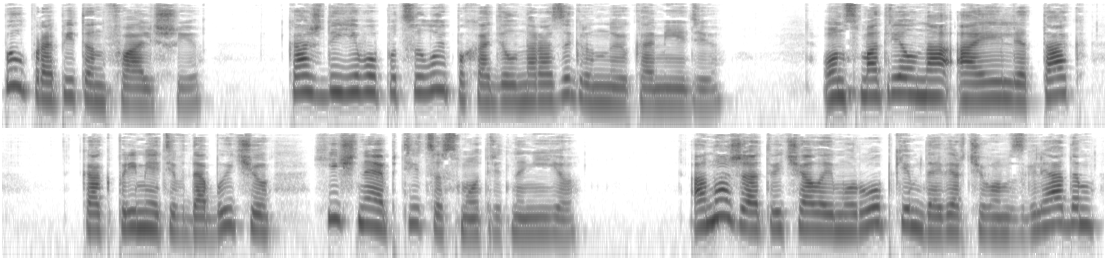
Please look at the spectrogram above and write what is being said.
был пропитан фальшью. Каждый его поцелуй походил на разыгранную комедию. Он смотрел на Аэля так, как, приметив добычу, хищная птица смотрит на нее. Она же отвечала ему робким, доверчивым взглядом.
